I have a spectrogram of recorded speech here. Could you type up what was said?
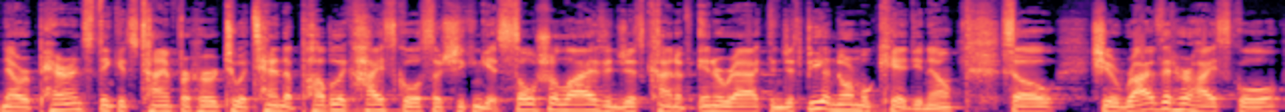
Now, her parents think it's time for her to attend a public high school so she can get socialized and just kind of interact and just be a normal kid, you know? So she arrives at her high school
